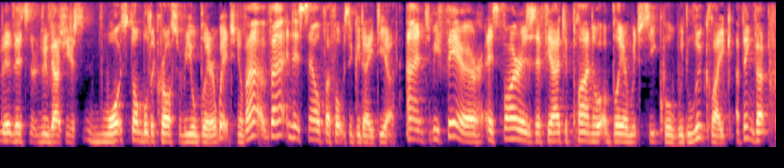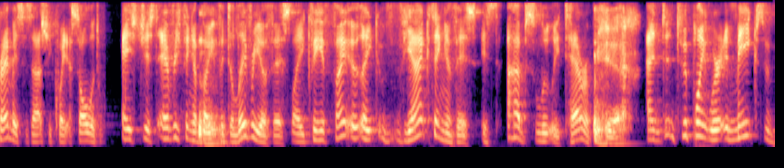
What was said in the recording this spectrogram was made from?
This, we've actually just stumbled across a real Blair Witch. You know that that in itself, I thought was a good idea. And to be fair, as far as if you had to plan what a Blair Witch sequel would look like, I think that premise is actually quite a solid. one. It's just everything about the delivery of this, like they have found, like the acting of this is absolutely terrible Yeah. and to the point where it makes the,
